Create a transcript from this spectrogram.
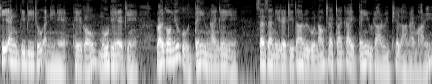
KNPB တို့အနေနဲ့ဖေကုံမိုးပြဲအပြင်ရိုက်ကော်မျိုးကိုသိမ်းယူနိုင်ခဲ့ရင်ဆက်ဆက်နေတဲ့ဒေသတွေကိုနောက်ထပ်တိုက်ခိုက်သိမ်းယူတာတွေဖြစ်လာနိုင်ပါတယ်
